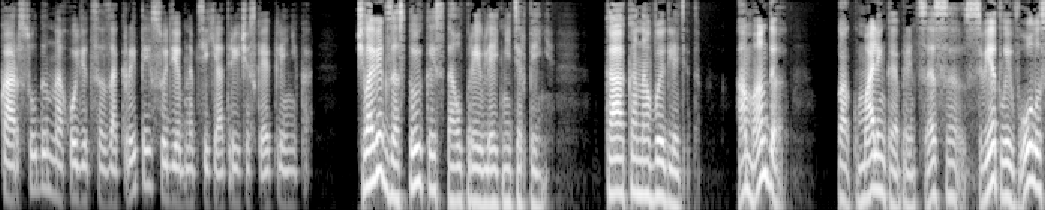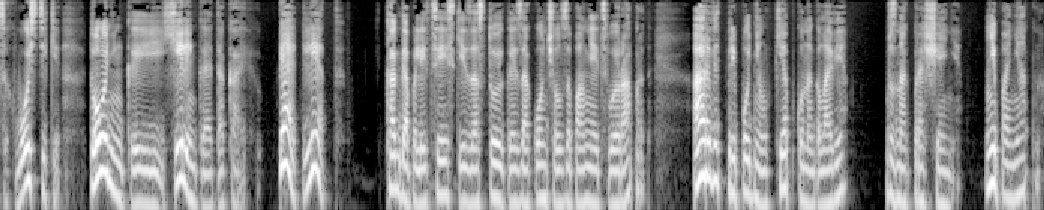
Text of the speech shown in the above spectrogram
Карсуден находится закрытая судебно-психиатрическая клиника. Человек за стойкой стал проявлять нетерпение. Как она выглядит? Аманда, как маленькая принцесса, светлые волосы, хвостики, тоненькая и хиленькая такая. Пять лет. Когда полицейский за стойкой закончил заполнять свой рапорт, Арвид приподнял кепку на голове в знак прощания. Непонятно,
